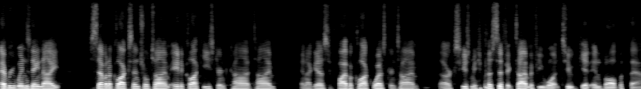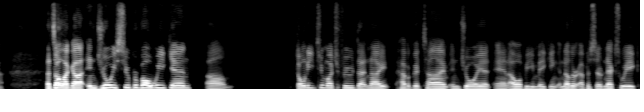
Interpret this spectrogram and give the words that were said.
every Wednesday night, 7 o'clock Central Time, 8 o'clock Eastern Time, and I guess 5 o'clock Western Time, or excuse me, Pacific Time if you want to get involved with that. That's all I got. Enjoy Super Bowl weekend. Um, don't eat too much food that night. Have a good time. Enjoy it. And I will be making another episode next week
